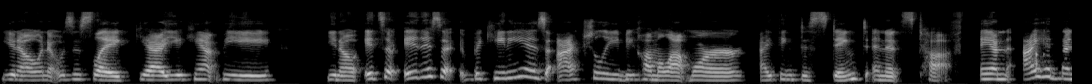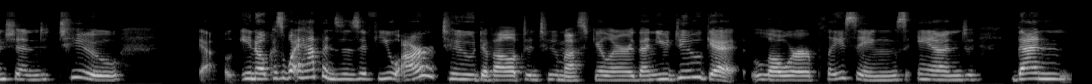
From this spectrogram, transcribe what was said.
you know, and it was just like, yeah, you can't be you know it's a it is a bikini has actually become a lot more i think distinct and it's tough and i had mentioned too you know because what happens is if you are too developed and too muscular then you do get lower placings and then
